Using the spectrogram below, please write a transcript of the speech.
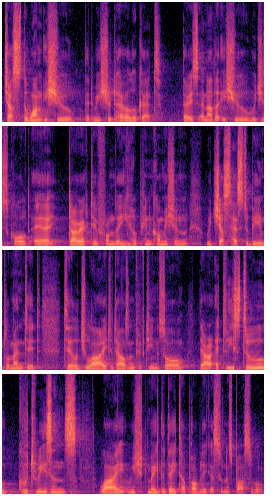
just the one issue that we should have a look at. There is another issue which is called a directive from the European Commission which just has to be implemented till July 2015. So there are at least two good reasons why we should make the data public as soon as possible.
